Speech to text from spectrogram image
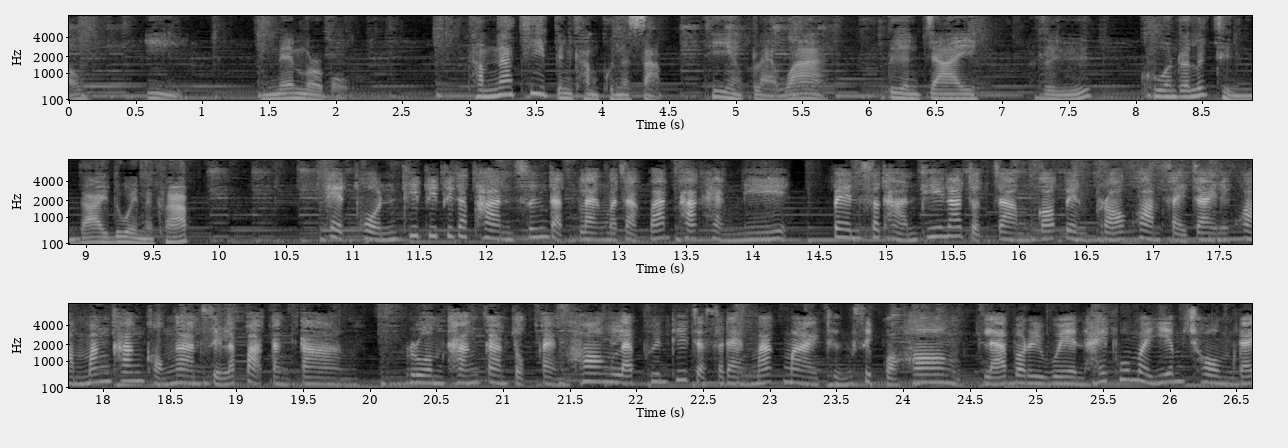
l e memorable ทำหน้าที่เป็นคำคุณศัพท์ ที่ยังแปลว่า เตือนใจ หรือควรระลึกถึงได้ด้วยนะครับ เหตุผลที่พิพิธภัณฑ์ซึ่งดัดแปลงมาจากบ้านพักแห่งนี้ เป็นสถานที่น่าจดจำก็เป็นเพราะความใส่ใจในความมั่งคั่งของงานศิลปะต่างๆ รวมทั้งการตกแต่งห้องและพื้นที่จัดแสดงมากมายถึง 10 กว่าห้อง และบริเวณให้ผู้มาเยี่ยมชมได้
